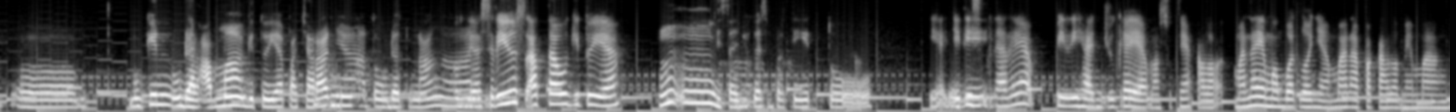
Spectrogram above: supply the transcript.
eee, mungkin udah lama gitu ya pacarannya atau udah tunangan Udah gitu. serius atau gitu ya? Mhm, bisa juga seperti itu. Ya, jadi Jadi sebenarnya pilihan juga ya, maksudnya kalau mana yang membuat lo nyaman, apakah lo memang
